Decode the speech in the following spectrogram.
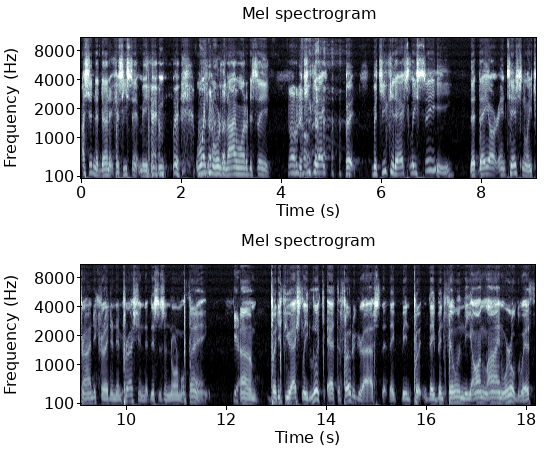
I shouldn't have done it because he sent me way more than I wanted to see. Oh no. But you could, act, but but you could actually see that they are intentionally trying to create an impression that this is a normal thing. Yeah. Um, but if you actually look at the photographs that they've been put, they've been filling the online world with,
